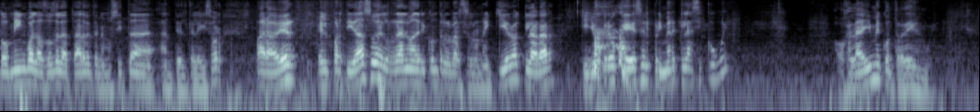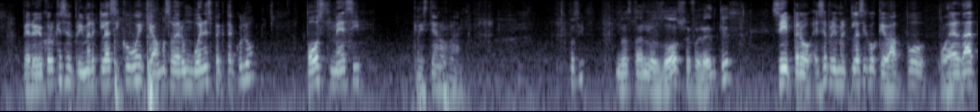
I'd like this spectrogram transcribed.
Domingo a las 2 de la tarde tenemos cita ante el televisor para ver el partidazo del Real Madrid contra el Barcelona. Y quiero aclarar que yo creo que es el primer clásico, güey. Ojalá ahí me contradigan, güey. Pero yo creo que es el primer clásico, güey, que vamos a ver un buen espectáculo post Messi Cristiano Ronaldo. Pues sí, no están los dos referentes. Sí, pero ese primer clásico que va a po- poder dar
